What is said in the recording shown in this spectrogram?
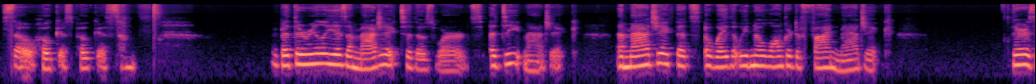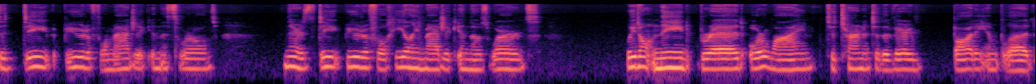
So, hocus pocus. but there really is a magic to those words, a deep magic, a magic that's a way that we no longer define magic there is a deep, beautiful magic in this world. And there is deep, beautiful healing magic in those words. We don't need bread or wine to turn into the very body and blood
